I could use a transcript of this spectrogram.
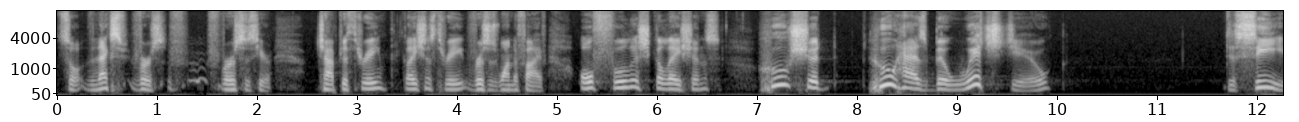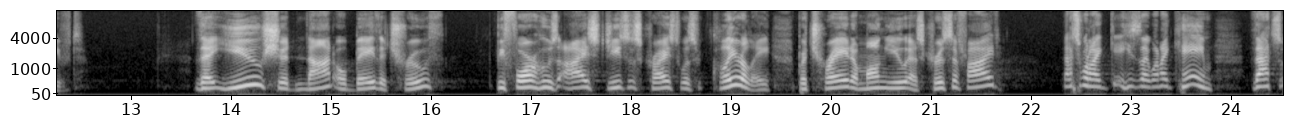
so the next verse verses here. Chapter 3, Galatians 3, verses 1 to 5. O foolish Galatians, who should who has bewitched you, deceived, that you should not obey the truth, before whose eyes Jesus Christ was clearly portrayed among you as crucified? That's what I, he's like, when I came, that's,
